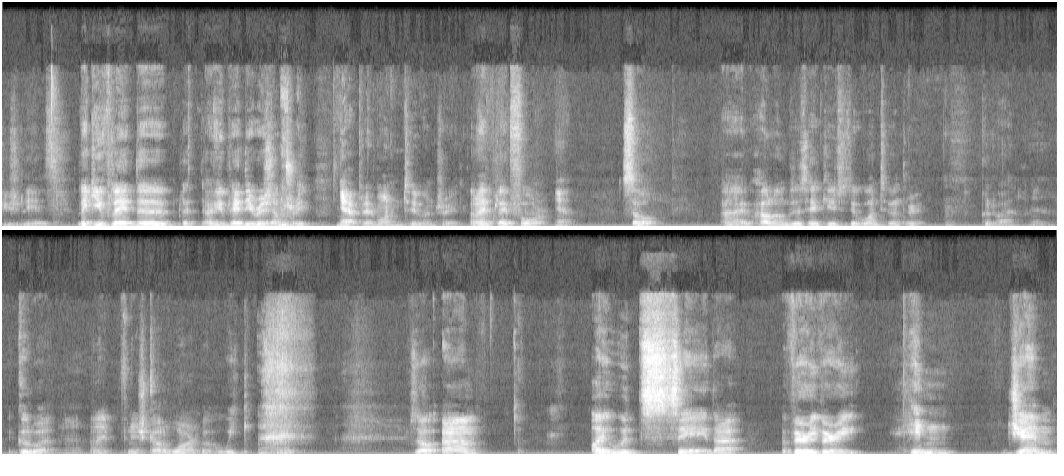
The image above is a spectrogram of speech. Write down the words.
usually is. Like you played the have you played the original three? Yeah, I played one, two, and three. and I played four. Yeah. So, uh, how long did it take you to do one, two, and three? Good while. Yeah. A good while. Yeah. And I finished God of War in about a week. So, um, I would say that a very, very hidden gem,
